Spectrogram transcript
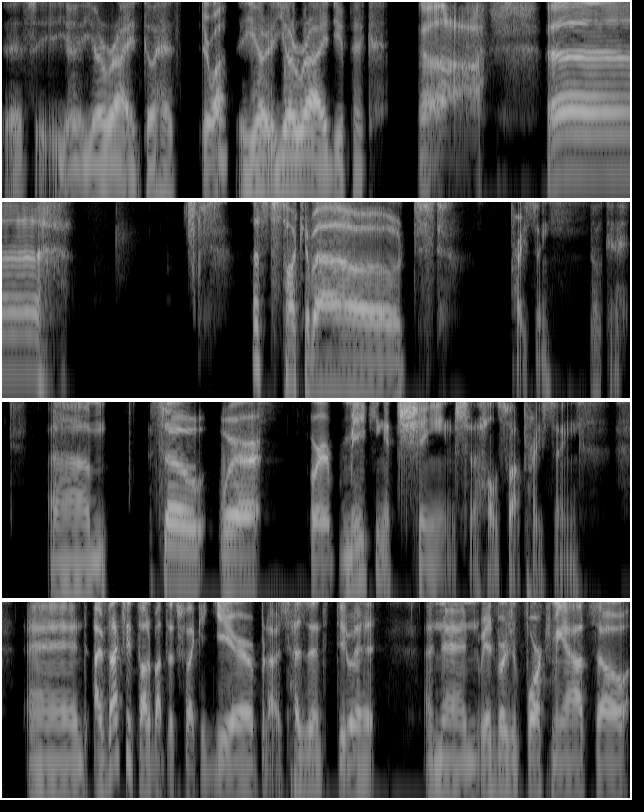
it's, you're, you're right. Go ahead. You're what? You're you're right. You pick. Ah, uh, let's talk about pricing. Okay. Um, so we're we're making a change to the HelpSpot pricing, and I've actually thought about this for like a year, but I was hesitant to do it. And then we had version four coming out, so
